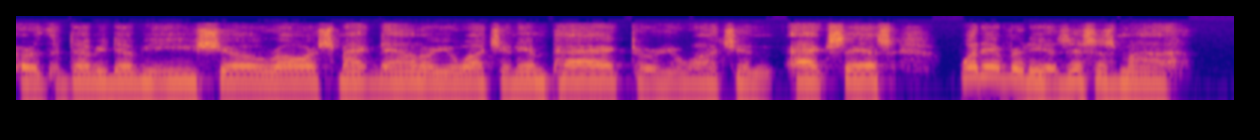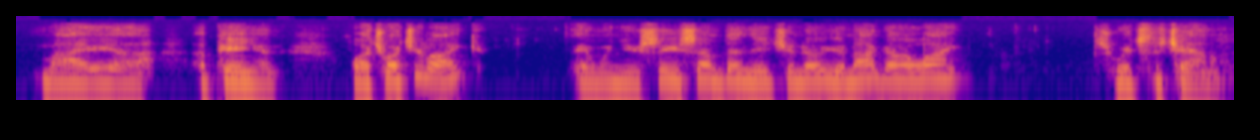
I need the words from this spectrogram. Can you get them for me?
or the WWE show, Raw or SmackDown, or you're watching Impact or you're watching Access, whatever it is, this is my my uh, opinion. Watch what you like, and when you see something that you know you're not going to like, switch the channel.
